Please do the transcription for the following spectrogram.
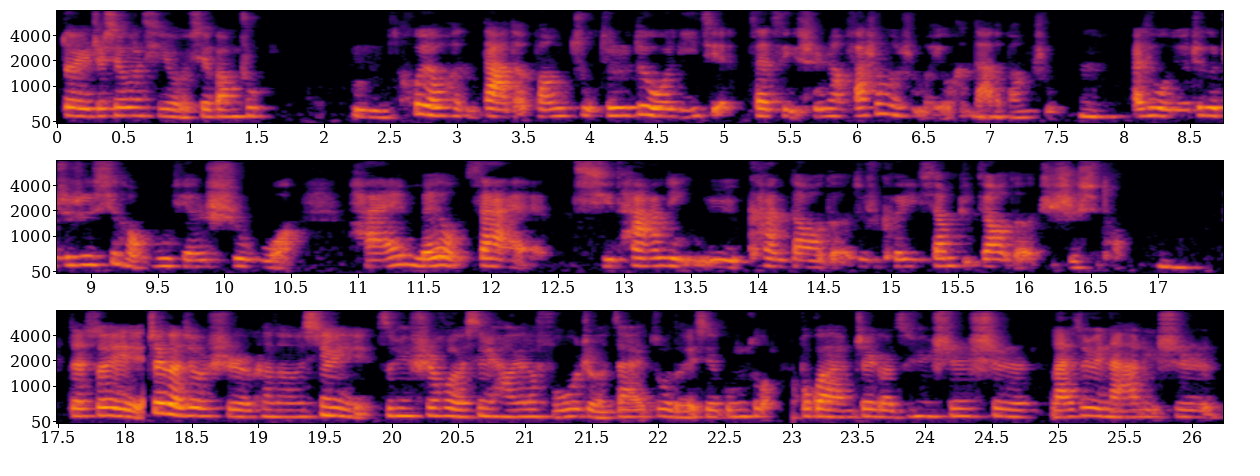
对这些问题有一些帮助。嗯，会有很大的帮助，就是对我理解在自己身上发生了什么有很大的帮助。嗯而且我觉得这个知识系统目前是我还没有在其他领域看到的，就是可以相比较的知识系统。嗯，对，所以这个就是可能心理咨询师或者心理行业的服务者在做的一些工作，不管这个咨询师是来自于哪里，是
